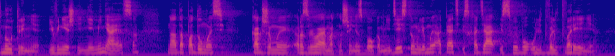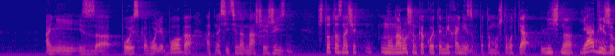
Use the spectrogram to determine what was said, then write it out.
внутренне и внешне не меняется, Надо подумать, как же мы развиваем отношения с Богом. Не действуем ли мы опять исходя из своего удовлетворения, а не из поиска воли Бога относительно нашей жизни – что-то, значит, ну, нарушен какой-то механизм, потому что вот я лично, я вижу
